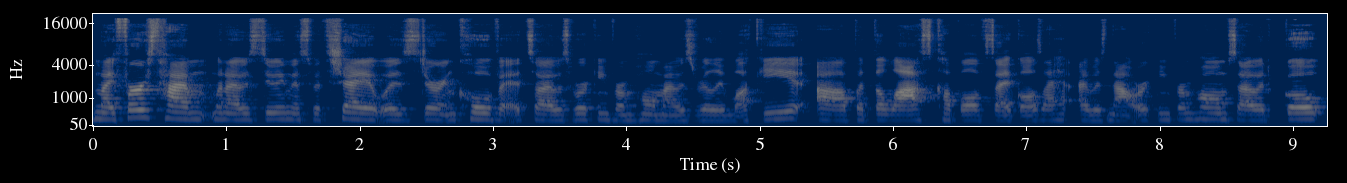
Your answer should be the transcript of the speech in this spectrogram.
my first time when I was doing this with Shay, it was during COVID. So I was working from home. I was really lucky. Uh, but the last couple of cycles, I, I was not working from home. So I would go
